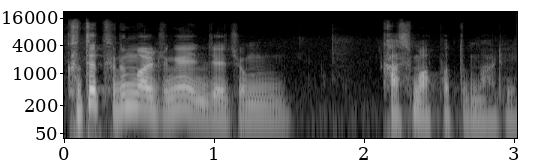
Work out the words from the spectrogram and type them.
그때 들은 말 중에 이제 좀 가슴 아팠던 말이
